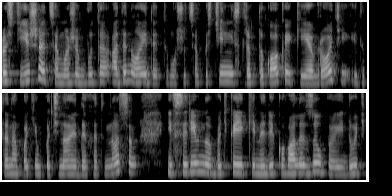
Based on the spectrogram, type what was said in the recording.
Простіше це може бути аденоїди, тому що це постійні стрептококи, які є в роті, і дитина потім починає дихати носом. І все рівно батьки, які не лікували зуби, йдуть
